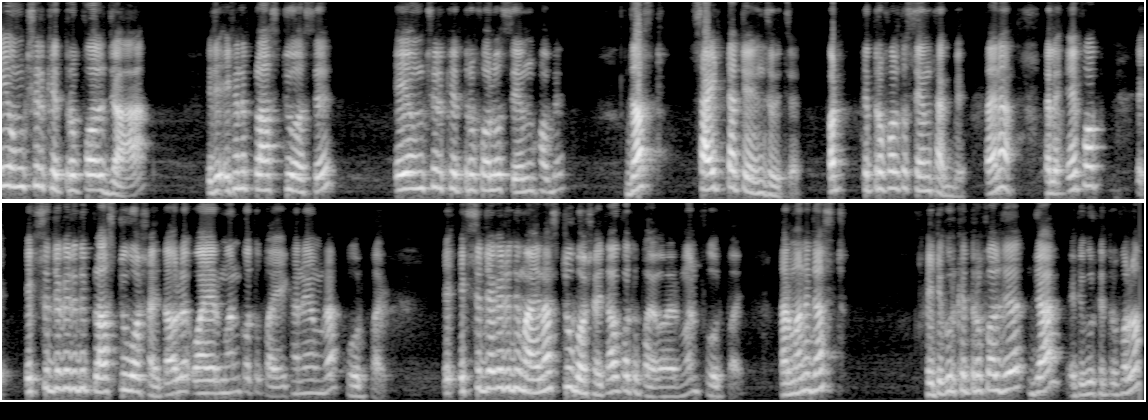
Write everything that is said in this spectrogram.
এই অংশের ক্ষেত্রফল যা, এই যে এখানে প্লাস টু আছে, এই অংশের ক্ষেত্রফলও সেম হবে। জাস্ট সাইডটা চেঞ্জ হয়েছে বাট ক্ষেত্রফল তো সেম থাকবে, তাই না? তাহলে এফ অফ এক্সের জায়গায় যদি প্লাস টু বসাই, তাহলে ওয়াই এর মান কত পাই? এখানে আমরা ফোর পাই। এক্সের জায়গায় যদি মাইনাস টু তাও কত মান ফোর তার মানে জাস্ট এটুকুর ক্ষেত্রফল যে যা, এটুকুর ক্ষেত্রফলও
